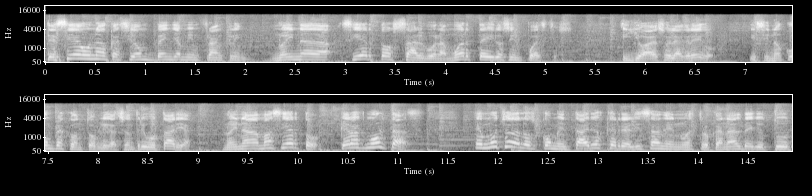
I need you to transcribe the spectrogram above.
Decía una ocasión Benjamin Franklin, no hay nada cierto salvo la muerte y los impuestos. Y yo a eso le agrego, y si no cumples con tu obligación tributaria, no hay nada más cierto que las multas. En muchos de los comentarios que realizan en nuestro canal de YouTube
